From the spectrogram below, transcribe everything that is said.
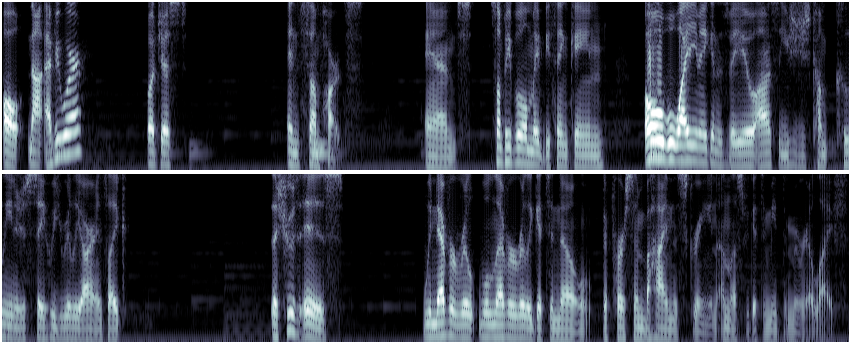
all not everywhere but just in some parts. And some people may be thinking oh, well, why are you making this video? Honestly, you should just come clean and just say who you really are. And it's like, the truth is, we never re- we'll never really get to know the person behind the screen unless we get to meet them in real life.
